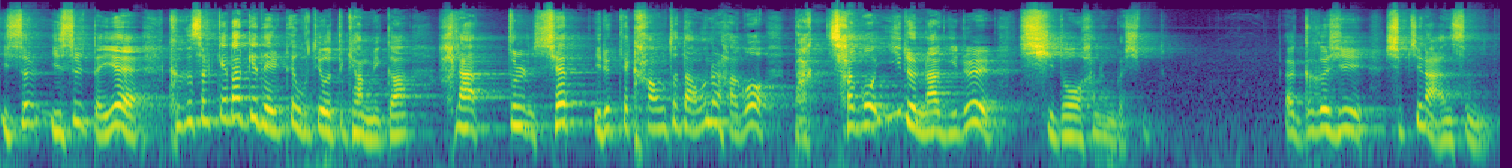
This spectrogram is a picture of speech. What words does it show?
있을, 있을 때에 그것을 깨닫게 될 때 우리 어떻게 합니까? 하나, 둘, 셋 이렇게 카운트다운을 하고 박차고 일어나기를 시도하는 것입니다. 그것이 쉽지는 않습니다.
